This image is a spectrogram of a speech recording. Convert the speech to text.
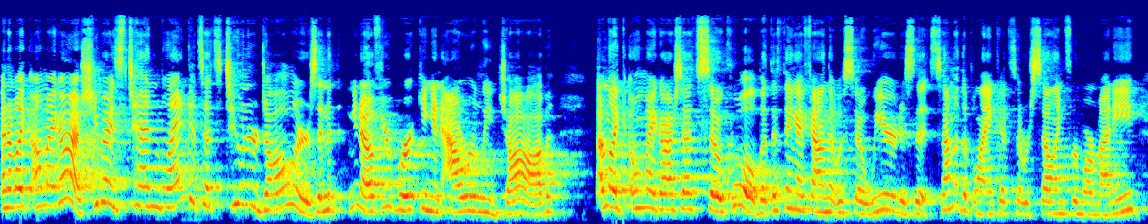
And I'm like, oh my gosh, she buys 10 blankets, that's $200. And, you know, if you're working an hourly job, I'm like, oh my gosh, that's so cool. But the thing I found that was so weird is that some of the blankets that were selling for more money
